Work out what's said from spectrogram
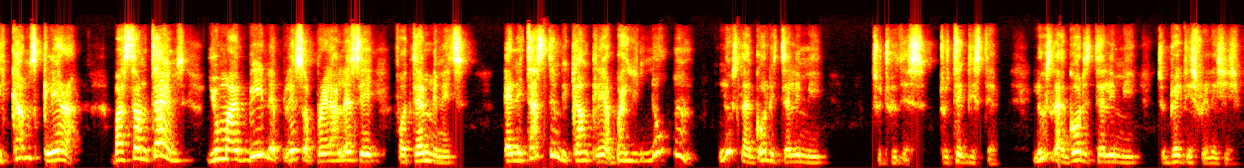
it comes clearer. But sometimes you might be in a place of prayer, let's say for 10 minutes, and it hasn't become clear, but you know, mm, looks like God is telling me to do this, to take this step. It looks like God is telling me to break this relationship.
